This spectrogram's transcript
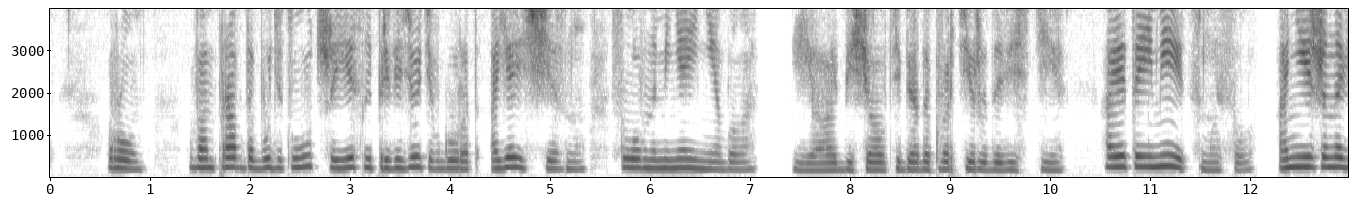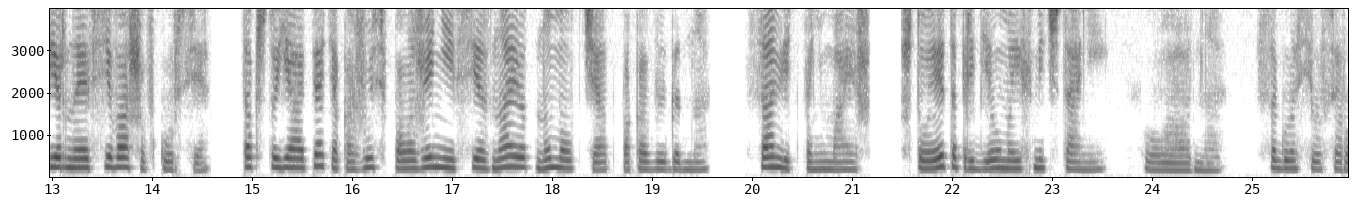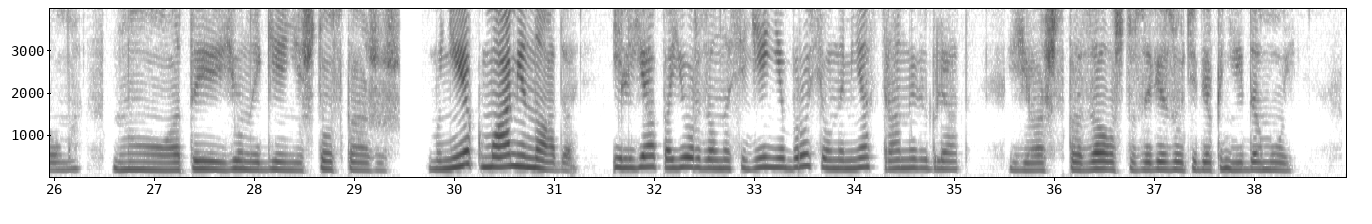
Ром, вам правда будет лучше, если привезете в город, а я исчезну, словно меня и не было. Я обещал тебя до квартиры довести. А это имеет смысл. Они же, наверное, все ваши в курсе. Так что я опять окажусь в положении «все знают, но молчат, пока выгодно». Сам ведь понимаешь, что это предел моих мечтаний. Ладно, согласился Рома. Ну, а ты, юный гений, что скажешь? Мне к маме надо. Илья поерзал на сиденье, бросил на меня странный взгляд. Я ж сказал, что завезу тебя к ней домой.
